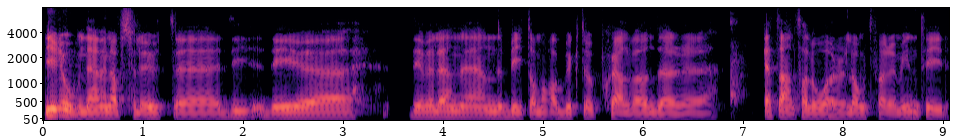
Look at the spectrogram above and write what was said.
Jo, nej men absolut. Det, det, är ju, det är väl en, en bit de har byggt upp själva under ett antal år, långt före min tid.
